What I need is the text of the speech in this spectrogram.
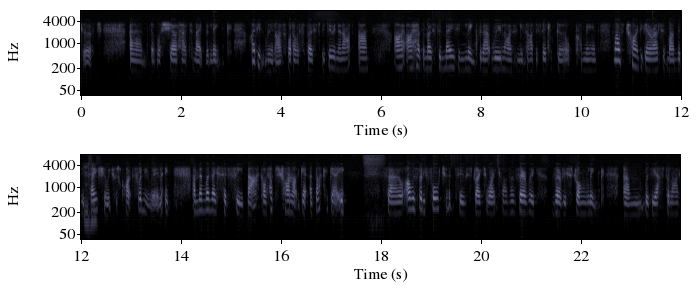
Church, um, that was shown how to make the link, I didn't realise what I was supposed to be doing, and I. Um, I, I had the most amazing link without realising it. I had this little girl come in, and I was trying to get her out of my meditation, mm-hmm. which was quite funny, really. And then when they said feedback, I was had to try and like get her back again. So I was very fortunate to straight away to have a very, very strong link um, with the afterlife.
